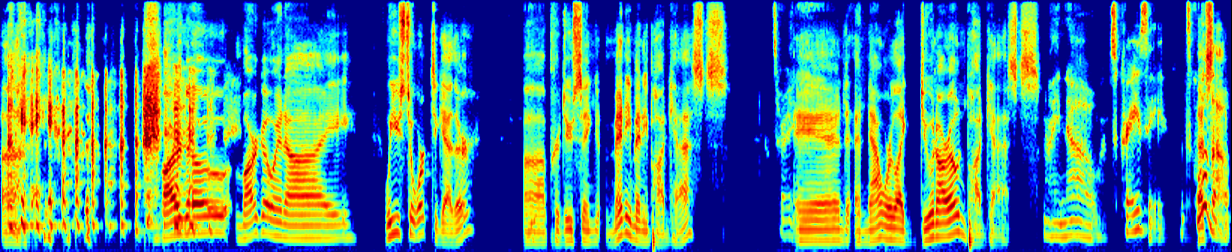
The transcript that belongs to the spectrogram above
Uh, Okay. Margo, Margot and I, we used to work together. Uh, producing many, many podcasts, That's right. and and now we're like doing our own podcasts. I know. It's crazy. It's cool That's- though.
